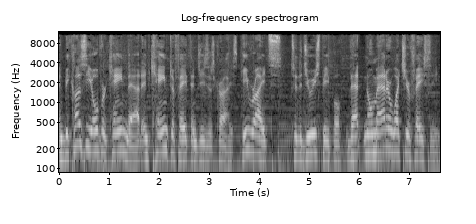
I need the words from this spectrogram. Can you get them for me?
And because he overcame that and came to faith in Jesus Christ, he writes to the Jewish people that no matter what you're facing,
